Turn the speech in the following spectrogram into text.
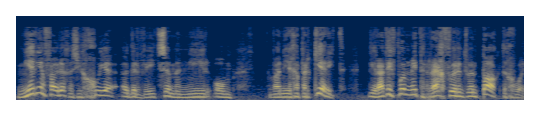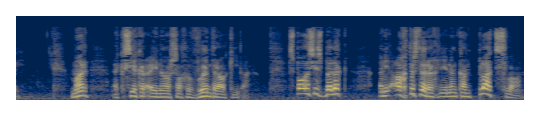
Meer eenvoudig is die goeie ouderwetse manier om wanneer jy geparkeer het, die rathiefboom net reg vorentoe in park te gooi. Maar ek seker eienaar sal gewoond raak hieraan. Spasie is billik in die agterste rugleuning kan plat slaan.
